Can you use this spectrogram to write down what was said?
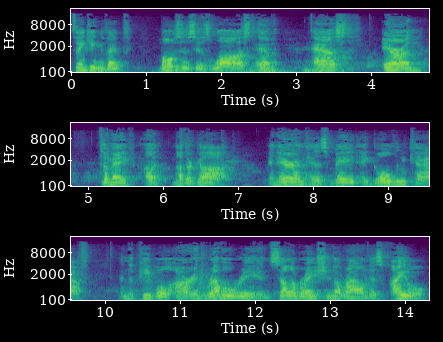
thinking that Moses is lost, have asked Aaron to make another God. And Aaron has made a golden calf and the people are in revelry and celebration around this idol,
